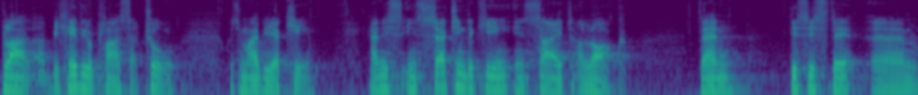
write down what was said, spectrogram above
plus, behavior plus a tool, which might be a key, and is inserting the key inside a lock. Then this is the, um,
